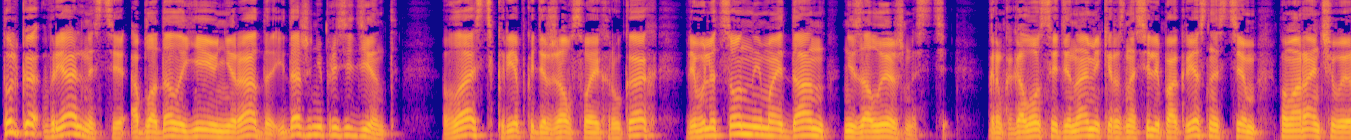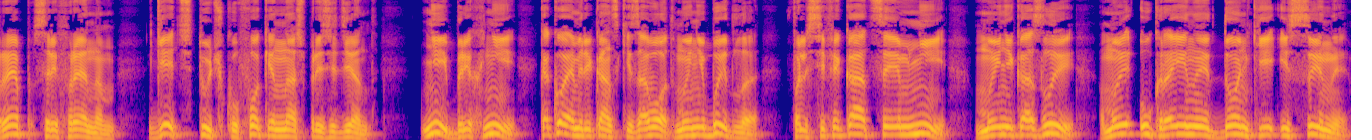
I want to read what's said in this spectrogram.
Только в реальности обладала ею не Рада и даже не президент. Власть крепко держал в своих руках революционный Майдан незалежности. Громкоголосые динамики разносили по окрестностям помаранчевый рэп с рефреном «Геть тучку, Фокин наш президент!» «Ни, брехни! Какой американский завод? Мы не быдло! Фальсификации мни! Мы не козлы! Мы Украины доньки и сыны!»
